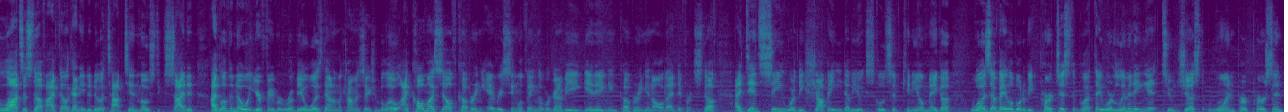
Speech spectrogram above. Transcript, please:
lots of stuff. I feel like I need to do a top 10 most excited. I'd love to know what your favorite reveal was down in the comment section below. I call myself covering every single thing that we're going to be getting and covering and all that different stuff. I did see where the Shop AEW exclusive Kenny Omega was available to be purchased, but they were limiting it to just one per person,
